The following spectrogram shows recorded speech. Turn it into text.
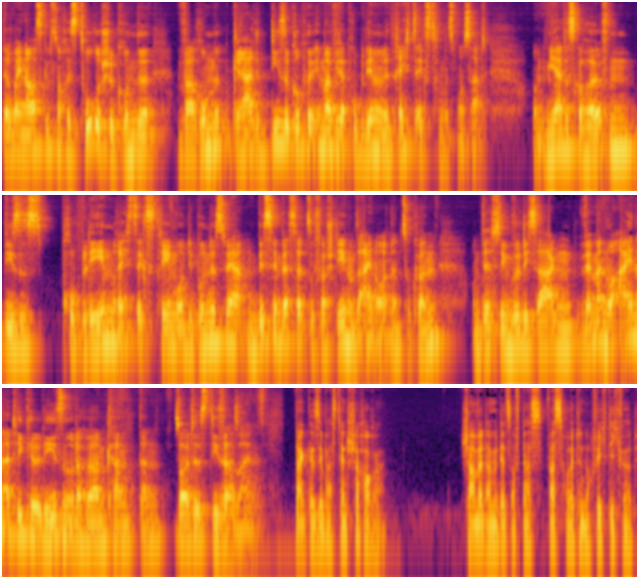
darüber hinaus gibt es noch historische Gründe, warum gerade diese Gruppe immer wieder Probleme mit Rechtsextremismus hat. Und mir hat es geholfen, dieses Problem Rechtsextreme und die Bundeswehr ein bisschen besser zu verstehen und einordnen zu können. Und deswegen würde ich sagen, wenn man nur einen Artikel lesen oder hören kann, dann sollte es dieser sein. Danke, Sebastian Stachorra schauen wir damit jetzt auf das, was heute noch wichtig wird.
